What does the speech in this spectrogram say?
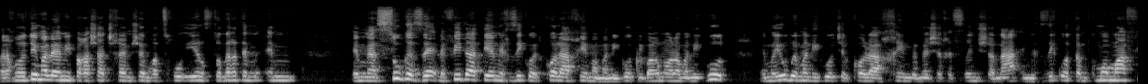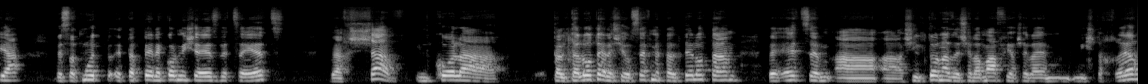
ואנחנו יודעים עליהם מפרשת שכם שהם רצחו עיר, זאת אומרת הם, הם, הם מהסוג הזה, לפי דעתי הם החזיקו את כל האחים, המנהיגות, דיברנו על המנהיגות, הם היו במנהיגות של כל האחים במשך עשרים שנה, הם החזיקו אותם כמו מאפיה, וסתמו את, את הפה לכל מי שהעז לצייץ, ועכשיו עם כל הטלטלות האלה שיוסף מטלטל אותם בעצם השלטון הזה של המאפיה שלהם משתחרר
